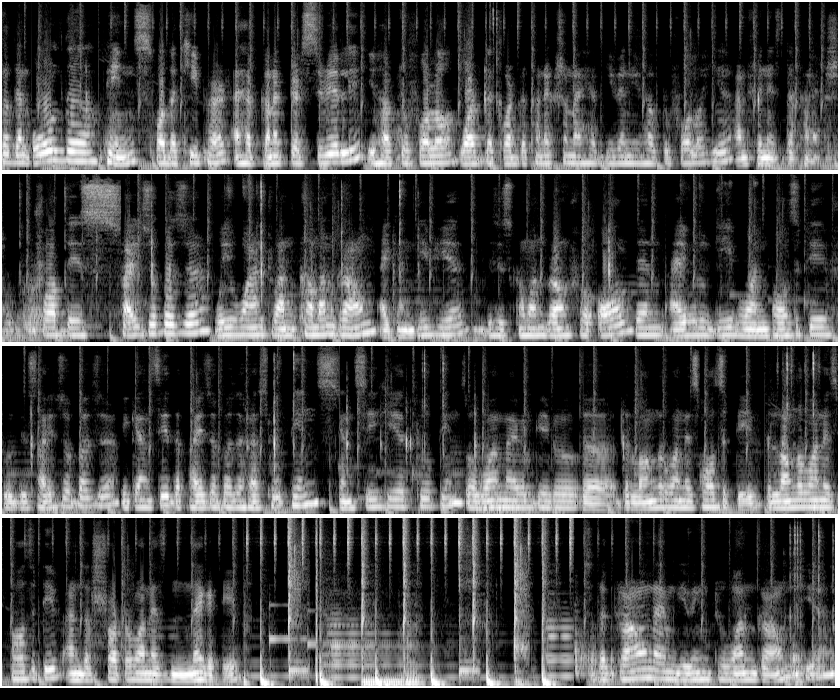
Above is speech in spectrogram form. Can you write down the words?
so then all the pins for the keypad. I have connected serially. You have to follow what the what the connection i have given. You have to follow here and finish the connection. For this piezo buzzer we want one common ground. I can give here. This is common ground for all. Then i will give one positive to this piezo buzzer. You can see the piezo buzzer has two pins. You can see here two pins. So one i will give you the the longer one is positive. The longer one is positive and the shorter one is negative the ground i'm giving to one ground here.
